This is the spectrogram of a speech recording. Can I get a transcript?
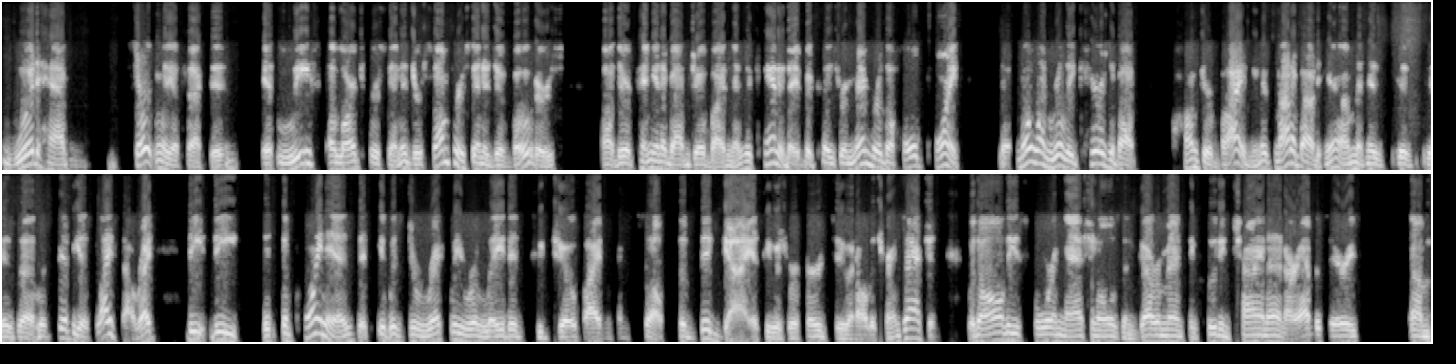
would have certainly affected at least a large percentage or some percentage of voters uh, their opinion about Joe Biden as a candidate. Because remember, the whole point that no one really cares about Hunter Biden. It's not about him and his his his uh, lascivious lifestyle, right? The the the, the point is that it was directly related to Joe Biden himself, the big guy, as he was referred to in all the transactions, with all these foreign nationals and governments, including China and our adversaries. Um,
